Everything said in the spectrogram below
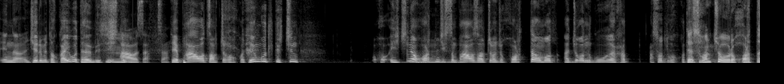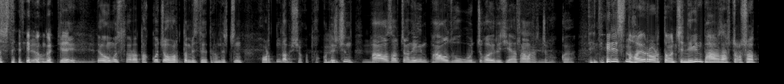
энэ Жереми Доко айгүй 50 байсан шүү дээ. Пауз авцсан. Тэгээ пауз авч байгаа байхгүй. Тэнгүүд тэр чинь хичнээн хурдан ч гэсэн пауз авч байгаа юм чи хурдтай юм бол хажуугаар нь гүүгээ гарахад асуудал байхгүй. Тэгээ сон ч өөрөө хурдан шүү дээ. Тийм үгүй тий. Тэгээ хүмүүс болохоор тахгүй ч хурдан биз гэдэг юм. Тэр чинь хурдандаа биш байгаа тоххой. Тэр чинь пауз авч байгаа нэг нь пауз гүйж байгаа хоёрыг ялгаа нь гарч байгаа байхгүй юу. Дээрээс нь хоёр урдан чинь нэг нь пауз авч байгаа шууд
